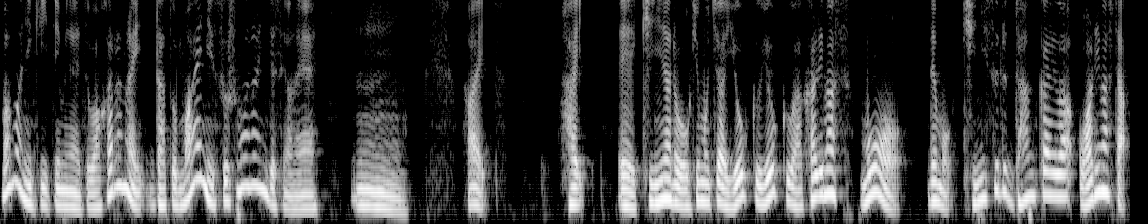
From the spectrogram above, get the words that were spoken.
ママに聞いてみないとわからないだと前に進まないんですよね。うん。はい。はい、えー、気になるお気持ちはよくよくわかります。もうでも気にする段階は終わりました。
